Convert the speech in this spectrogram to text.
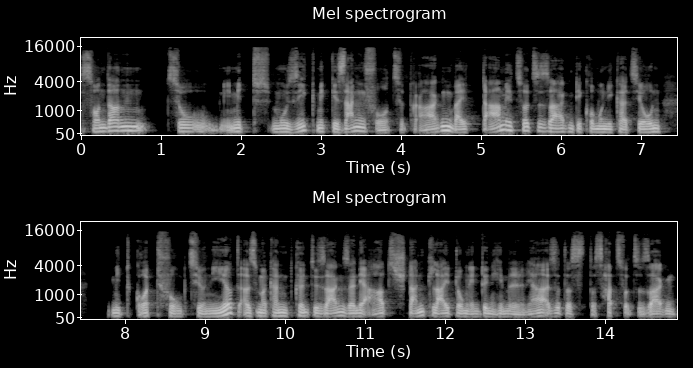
sondern zu, mit Musik, mit Gesang vorzutragen, weil damit sozusagen die Kommunikation mit Gott funktioniert. Also man kann, könnte sagen, seine Art Standleitung in den Himmel. Ja, also das, das hat sozusagen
